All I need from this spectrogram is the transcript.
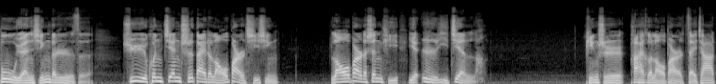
不远行的日子，徐玉坤坚持带着老伴儿骑行，老伴儿的身体也日益健朗。平时他还和老伴儿在家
